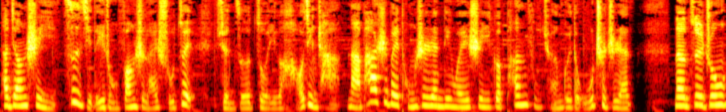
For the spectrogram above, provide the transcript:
他将是以自己的一种方式来赎罪，选择做一个好警察，哪怕是被同事认定为是一个攀附权贵的无耻之人。那最终，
